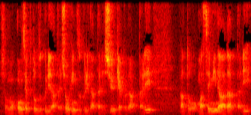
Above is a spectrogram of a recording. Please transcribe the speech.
そのコンセプト作りだったり商品作りだったり集客だったりあと、まあ、セミナーだったり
